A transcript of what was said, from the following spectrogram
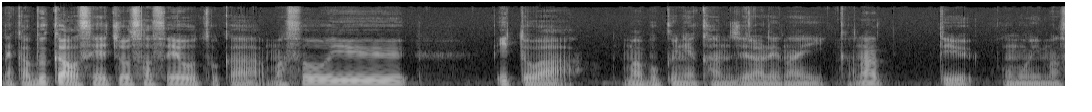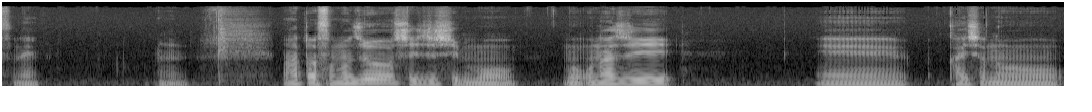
なんか部下を成長させようとか、まあ、そういう意図は、まあ、僕には感じられないかなっていう思いますね。うん、あとはその上司自身ももう同じ、えー、会社の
